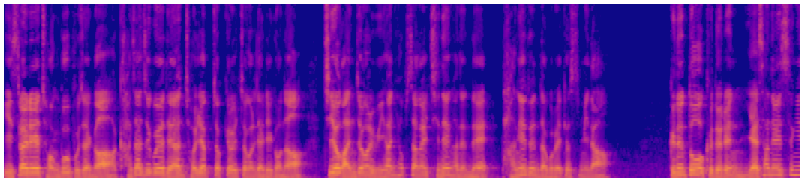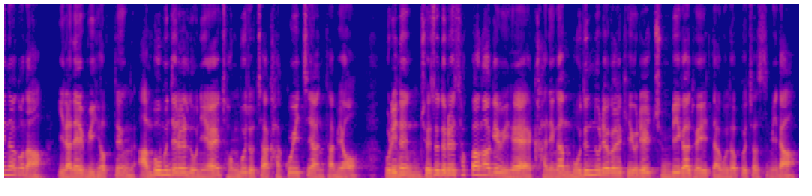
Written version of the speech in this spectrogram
이스라엘의 정부 부재가 가자 지구에 대한 전략적 결정을 내리거나 지역 안정을 위한 협상을 진행하는 데 방해된다고 밝혔습니다. 그는 또 그들은 예산을 승인하거나 이란의 위협 등 안보 문제를 논의할 정부조차 갖고 있지 않다며 우리는 죄수들을 석방하기 위해 가능한 모든 노력을 기울일 준비가 돼 있다고 덧붙였습니다.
